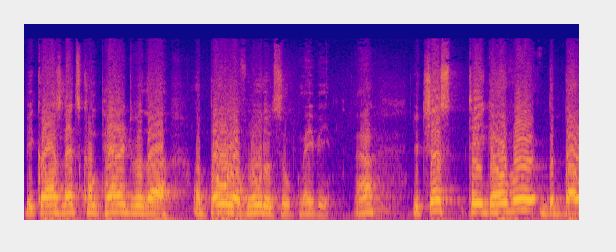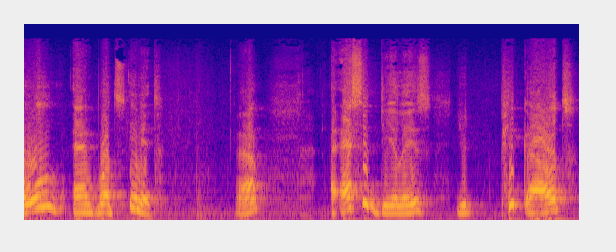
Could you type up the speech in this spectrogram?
Because let's compare it with a, a bowl of noodle soup, maybe. Yeah? You just take over the bowl and what's in it. Yeah? An asset deal is you pick out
